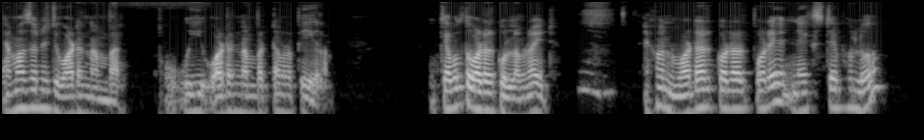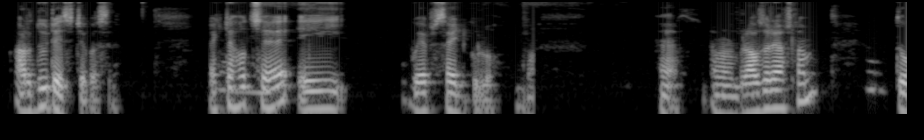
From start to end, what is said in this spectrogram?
অ্যামাজনের যে অর্ডার নাম্বার ওই অর্ডার নাম্বারটা আমরা পেয়ে গেলাম। কেবল তো অর্ডার করলাম রাইট এখন অর্ডার করার পরে নেক্সট স্টেপ হলো আর দুইটা স্টেপ আছে। একটা হচ্ছে এই ওয়েবসাইটগুলো হ্যাঁ আমার ব্রাউজারে আসলাম। তো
